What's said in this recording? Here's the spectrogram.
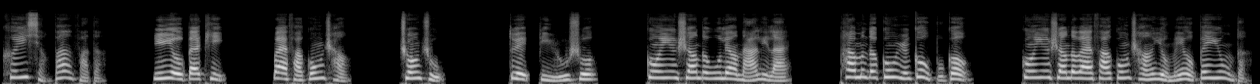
可以想办法的？云友 Becky 外发工厂，庄主。对，比如说供应商的物料哪里来？他们的工人够不够？供应商的外发工厂有没有备用的？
